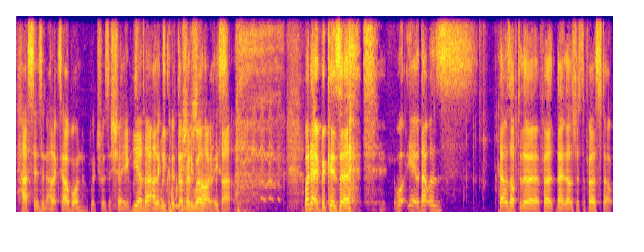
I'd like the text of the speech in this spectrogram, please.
Hasses and Alex Albon, which was a shame. Yeah, that Alex could have done really well that race. That. well, no, because uh, well, yeah, that was that was after the first. No, that was just the first start.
